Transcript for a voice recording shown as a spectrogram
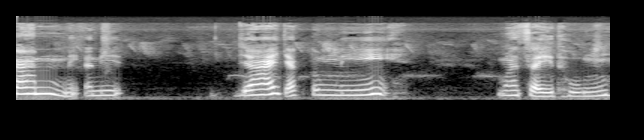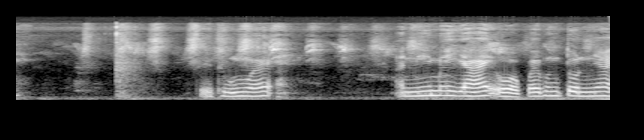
กันนี่อันนี้ย้ายจากตรงนี้ มาใส่ถุง ใส่ถุงไว้ อันนี้ไม่ย้ายออกไปเบางต้นใหญ่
